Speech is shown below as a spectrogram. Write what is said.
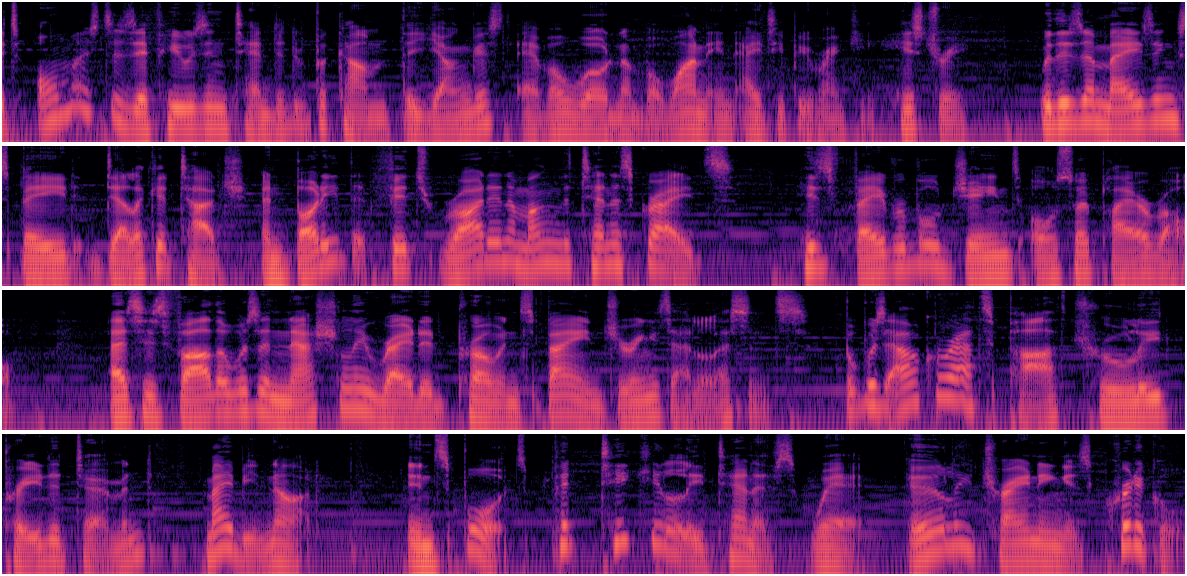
It's almost as if he was intended to become the youngest ever world number one in ATP ranking history. With his amazing speed, delicate touch, and body that fits right in among the tennis grades, his favourable genes also play a role as his father was a nationally rated pro in Spain during his adolescence. But was Alcaraz's path truly predetermined? Maybe not. In sports, particularly tennis, where early training is critical,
